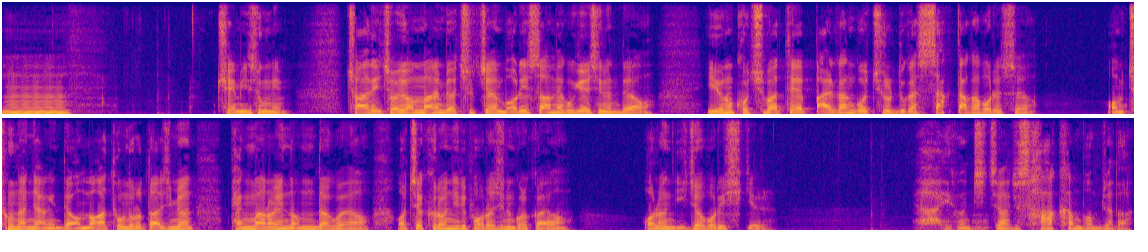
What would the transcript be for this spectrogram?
음 최미숙님 차디 저희 엄마는 며칠째 머리 싸매고 계시는데요. 이유는 고추밭에 빨간 고추를 누가 싹 따가 버렸어요. 엄청난 양인데 엄마가 돈으로 따지면 100만 원이 넘는다고 해요. 어째 그런 일이 벌어지는 걸까요? 얼른 잊어버리시길. 야, 이건 진짜 아주 사악한 범죄다.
